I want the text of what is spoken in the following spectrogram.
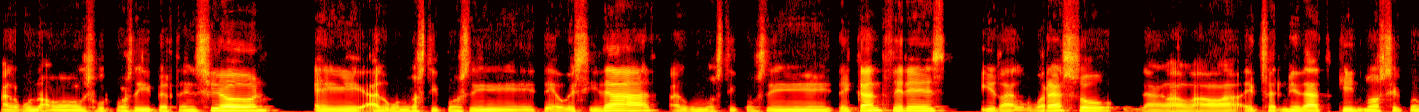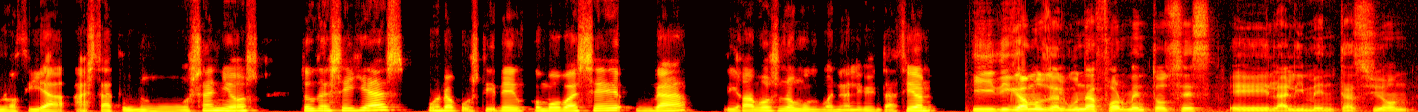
algunos grupos de hipertensión, eh, algunos tipos de, obesidad, algunos tipos de, cánceres, hígado graso, la enfermedad que no se conocía hasta hace unos años, todas ellas, bueno, pues tienen como base una, digamos, no muy buena alimentación. Y digamos, de alguna forma entonces, eh, la alimentación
